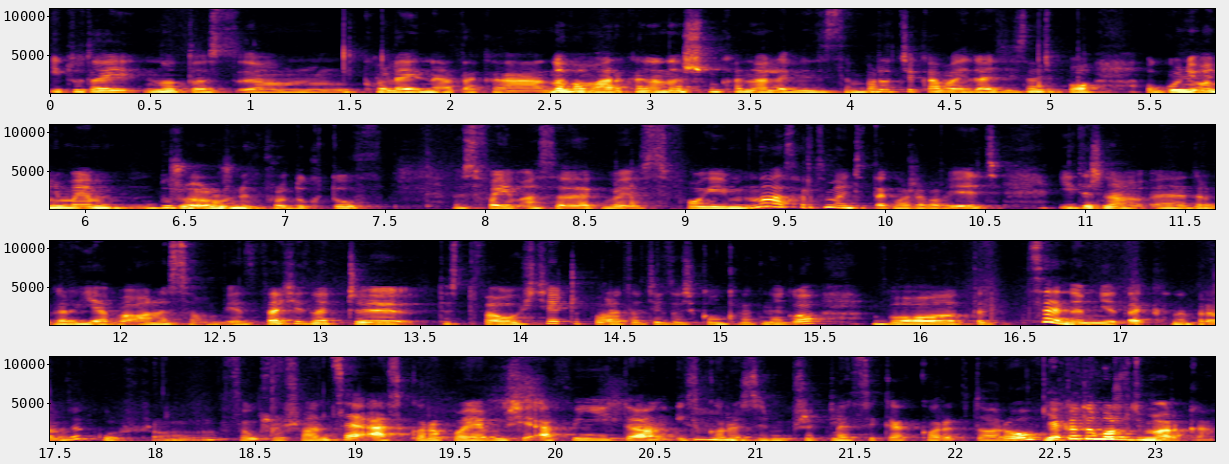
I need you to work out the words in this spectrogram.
I tutaj, no to jest em, kolejna taka nowa marka na naszym kanale, więc jestem bardzo ciekawa i dajcie znać, bo ogólnie oni mają dużo różnych produktów w swoim, jakby w swoim no, asortymencie, tak można powiedzieć. I też na e, drogerii Jawa one są, więc dajcie znać, czy testowałyście, czy polecacie coś konkretnego, bo te ceny mnie tak naprawdę kuszą. Są kuszące, a skoro pojawił się Affiniton i skoro jesteśmy przy klasykach korektorów, Jaka to może być marka?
